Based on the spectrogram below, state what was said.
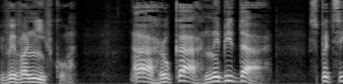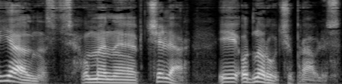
в Іванівку. А рука не біда. Спеціальність у мене пчеляр, и одноруч управлюсь.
